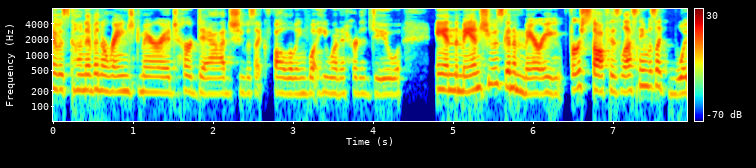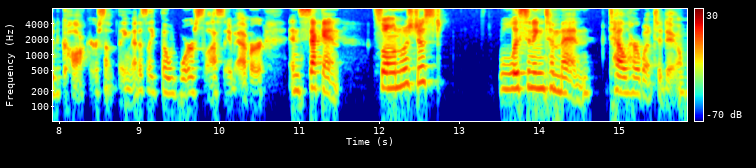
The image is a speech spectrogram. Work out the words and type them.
it was kind of an arranged marriage. Her dad, she was like following what he wanted her to do. And the man she was going to marry, first off, his last name was like Woodcock or something. That is like the worst last name ever. And second, Sloane was just listening to men tell her what to do.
